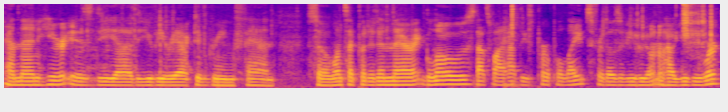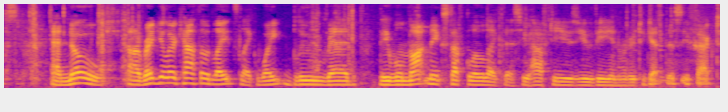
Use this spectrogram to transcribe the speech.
And then here is the, uh, the UV reactive green fan. So once I put it in there, it glows. That's why I have these purple lights for those of you who don't know how UV works. And no, uh, regular cathode lights like white, blue, red, they will not make stuff glow like this. You have to use UV in order to get this effect,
